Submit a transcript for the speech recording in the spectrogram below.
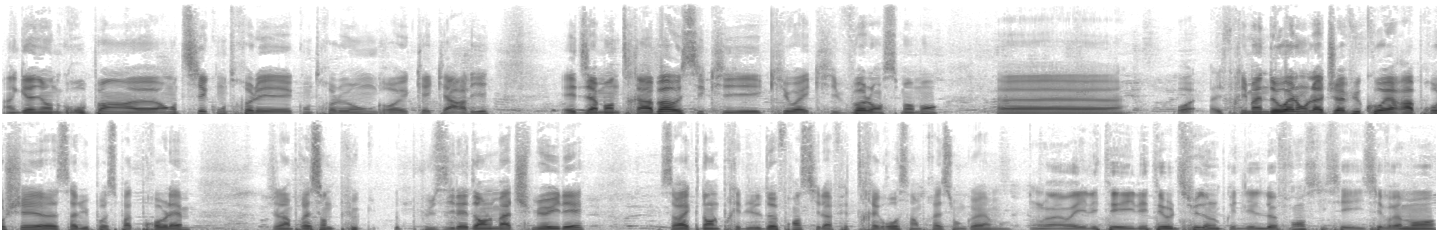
un, gagnant de groupe 1 euh, entier contre, le Hongre Kekarli et Diamant Treaba aussi qui, vole en ce moment. Euh, Freeman Dewell, on l'a déjà vu courir rapproché, euh, ça lui pose pas de problème. J'ai l'impression que plus il est dans le match, mieux il est. C'est vrai que dans le prix de l'Île-de-France, il a fait très grosse impression quand même. Il était, il était au-dessus dans le prix de l'Île-de-France. Il s'est, il s'est vraiment,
